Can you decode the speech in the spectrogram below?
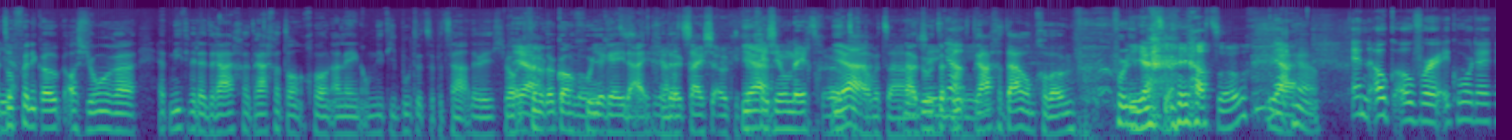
En Ja. toch vind ik ook, als jongeren het niet willen dragen, draag het dan gewoon alleen om niet die boete te betalen, weet je wel. ik Ja, vind het ook wel een klopt. goede reden Ja, eigenlijk. dat zei ze ook. Ik Ja. heb geen zin om 90 euro te gaan betalen. nou doe het, doe- draag het daarom gewoon voor die Ja, boete. ja, toch? Ja. Ja. En ook over, ik hoorde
